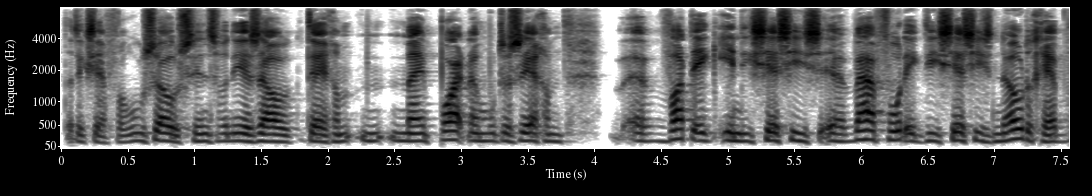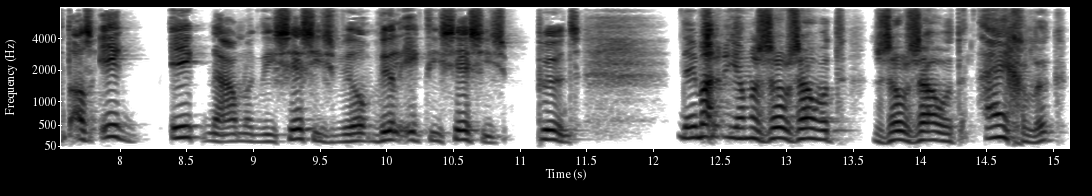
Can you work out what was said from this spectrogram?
dat ik zeg van hoezo? Sinds wanneer zou ik tegen mijn partner moeten zeggen eh, wat ik in die sessies, eh, waarvoor ik die sessies nodig heb? Want als ik, ik namelijk die sessies wil, wil ik die sessies. Punt. Nee, maar Zo- ja, maar zo zou, het, zo zou het eigenlijk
